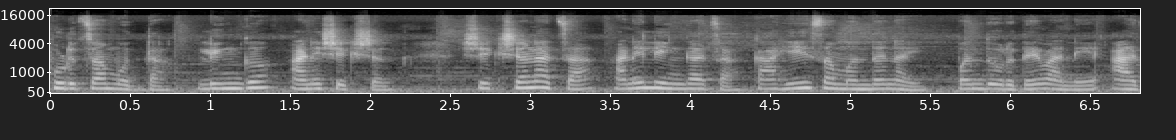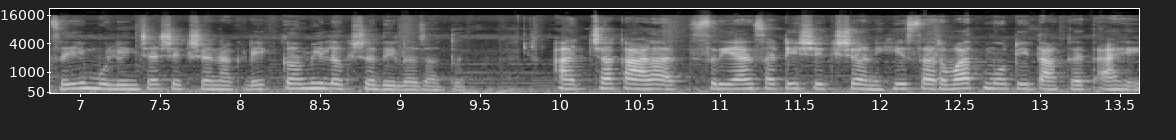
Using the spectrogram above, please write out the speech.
पुढचा मुद्दा लिंग आणि शिक्षण. शिक्षणाचा आणि लिंगाचा काहीही संबंध नाही पण दुर्दैवाने आजही मुलींच्या शिक्षणाकडे कमी लक्ष दिलं जातो. आजच्या काळात स्त्रियांसाठी शिक्षण ही सर्वात मोठी ताकद आहे.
